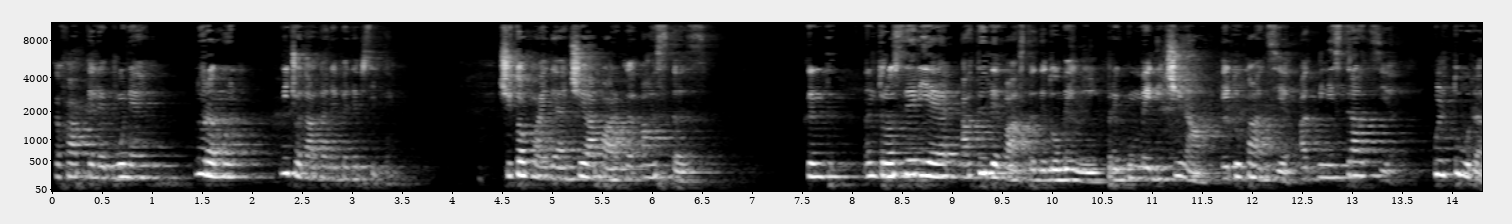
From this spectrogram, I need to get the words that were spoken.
că faptele bune nu rămân niciodată nepedepsite. Și tocmai de aceea, parcă astăzi, când într-o serie atât de vastă de domenii, precum medicina, educație, administrație, cultură,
